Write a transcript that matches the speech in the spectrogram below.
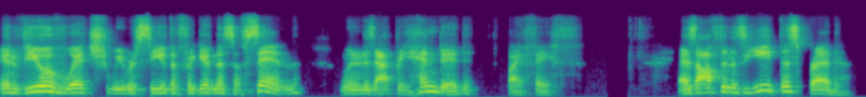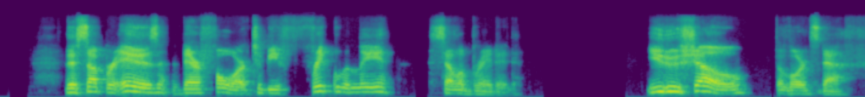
in view of which we receive the forgiveness of sin when it is apprehended by faith. As often as ye eat this bread, this supper is, therefore, to be frequently celebrated. You do show the Lord's death.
